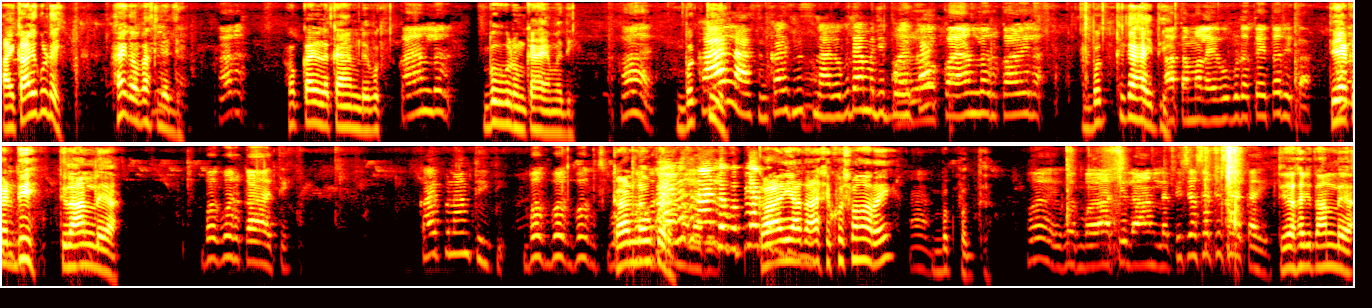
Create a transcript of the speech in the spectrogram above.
हाय काळी कुठे? हाय का बसलेली? काय? हो काळीला काय आणलंय बघ. काय आणलं? बघ उघडून काय आहे मध्ये काय? बघ की. काय आणलं असं काहीच नसून आलं. उद्यामध्ये पण अरे, काय? आणलं रे काळीला? बघ की काय आहे ती. आता मला हे उघडत आहे तरी का? त्याकडे दे तिला आणलं या. बघ बर काय आहे ते. काय पण आणते ती. बघ बघ बघ. बघ. काढ लवकर. काळी आता अशी खुश होणार आहे. हा. बघ फक्त. होय ग- तिला आणलं. तिच्यासाठीच आहे काही तर आणलं या.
